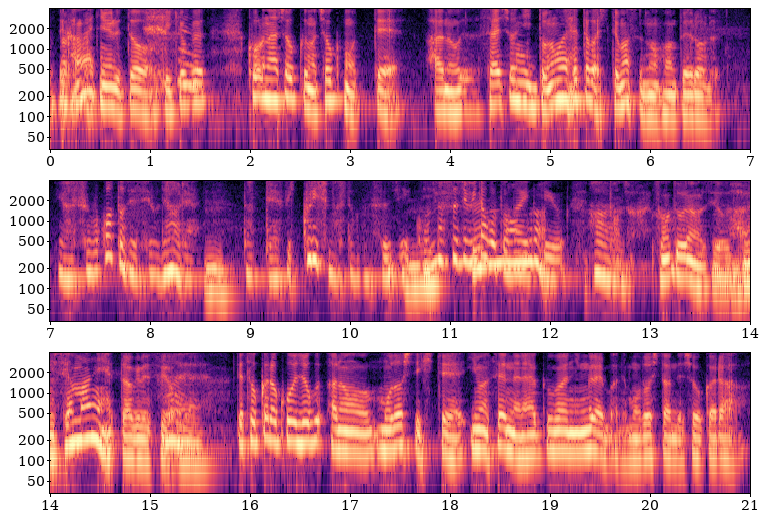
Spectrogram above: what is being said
で考えてみると結局コロナショックの直後ってあの最初にどのぐらい減ったか知ってます？ノンファンペイロール。いやすごかったですよねあれ、うん、だってびっくりしましたもん数字。こんな数字見たことないっていう、はい、その通りなんですよ、はい、2000万人減ったわけですよ、はいでそこから工場あの戻してきて、今、1700万人ぐらいまで戻したんでしょうから、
